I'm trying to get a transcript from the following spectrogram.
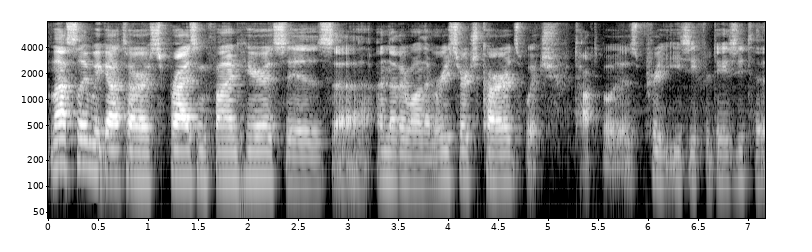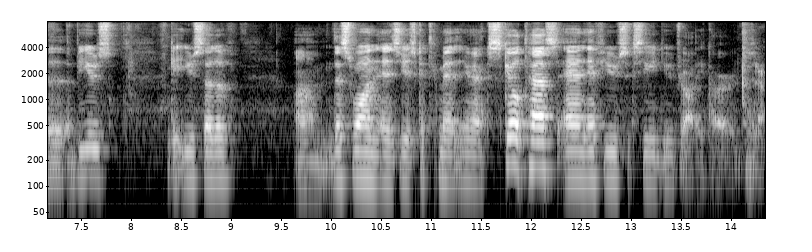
Lastly, we got our surprising find here. This is uh, another one of the research cards, which we talked about is pretty easy for Daisy to abuse, get use out of. Um, this one is you just get to commit your next skill test, and if you succeed, you draw a card. Yeah.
